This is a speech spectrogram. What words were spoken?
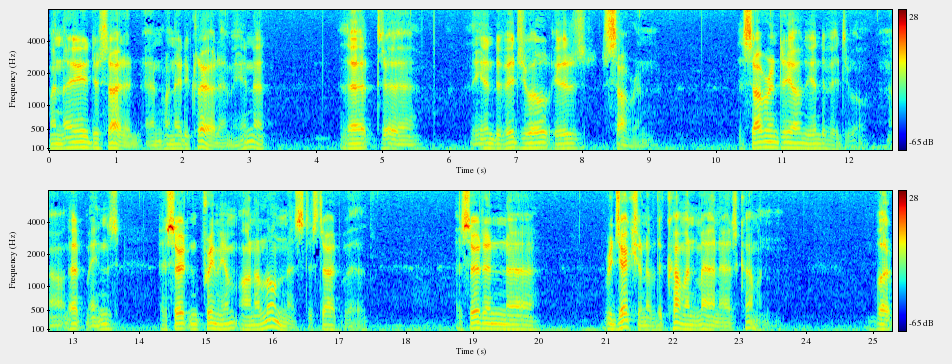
when they decided and when they declared, I mean, that, that uh, the individual is sovereign. The sovereignty of the individual. Now, that means a certain premium on aloneness to start with, a certain uh, rejection of the common man as common, but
